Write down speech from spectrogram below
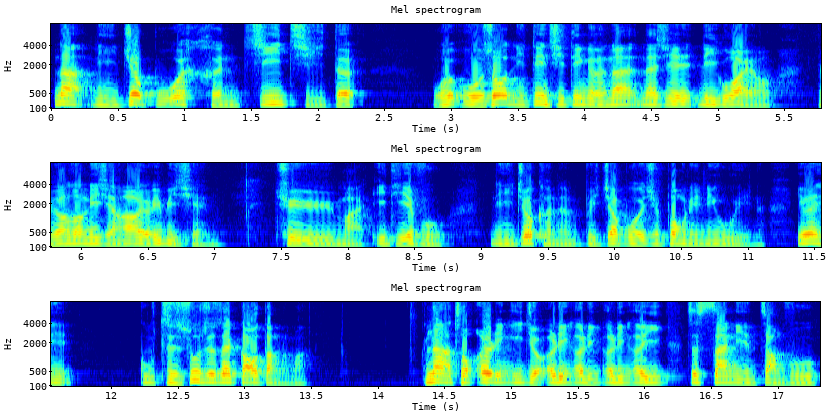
那你就不会很积极的。我我说你定期定额那那些例外哦，比方说你想要有一笔钱去买 ETF，你就可能比较不会去碰零零五零了，因为你股指数就在高档了嘛。那从二零一九、二零二零、二零二一这三年涨幅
